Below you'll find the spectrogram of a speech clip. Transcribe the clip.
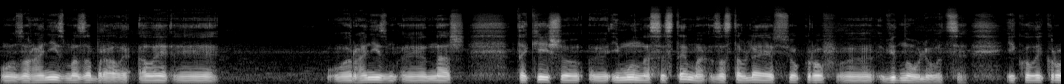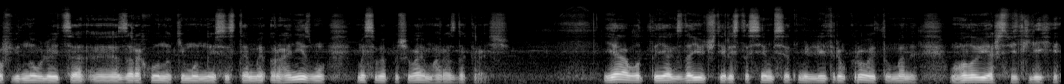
О, з організму забрали, але організм наш такий, що імунна система заставляє всю кров відновлюватися. І коли кров відновлюється за рахунок імунної системи організму, ми себе почуваємо гораздо краще. Я от як здаю 470 мл крові, то в мене в голові аж світліє.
